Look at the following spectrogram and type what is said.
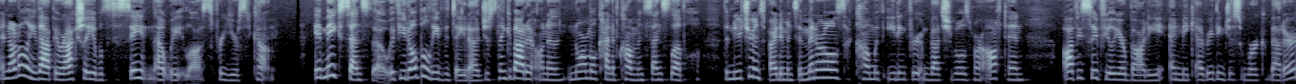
And not only that, they were actually able to sustain that weight loss for years to come. It makes sense though. If you don't believe the data, just think about it on a normal kind of common sense level. The nutrients, vitamins, and minerals that come with eating fruit and vegetables more often obviously fuel your body and make everything just work better.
